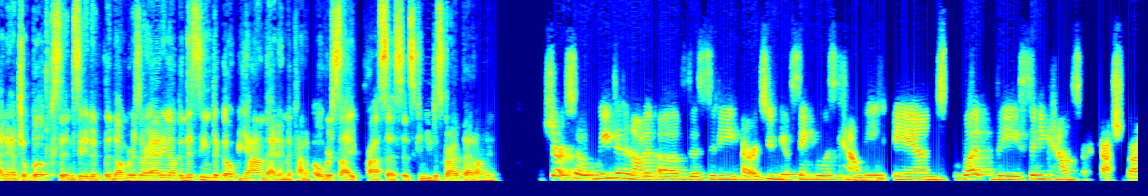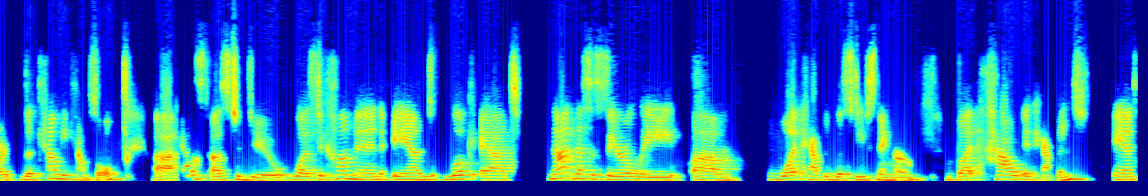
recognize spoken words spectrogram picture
financial books and see if the numbers are adding up. And this seemed to go beyond that in the kind of oversight processes. Can you describe that audit? Sure. So we did an audit of the city, or excuse me, of St. Louis County, and what the city council, gosh, the county council uh, asked us to do was to come in and look at not necessarily um, what happened with Steve Stenger, but how it happened and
